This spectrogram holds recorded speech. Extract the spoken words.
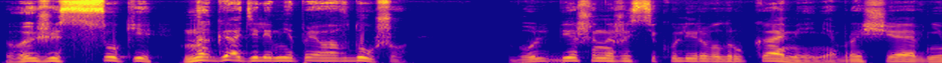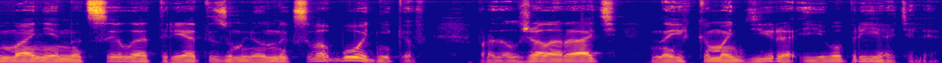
Вы же, суки, нагадили мне прямо в душу! Буль бешено жестикулировал руками и, не обращая внимания на целый отряд изумленных свободников, продолжал орать на их командира и его приятеля.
